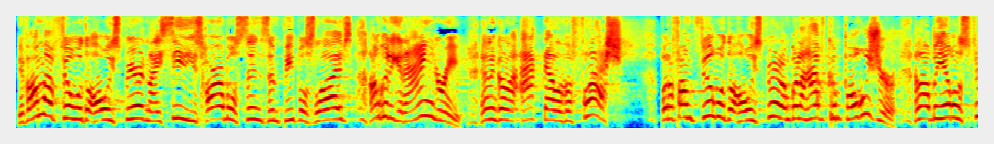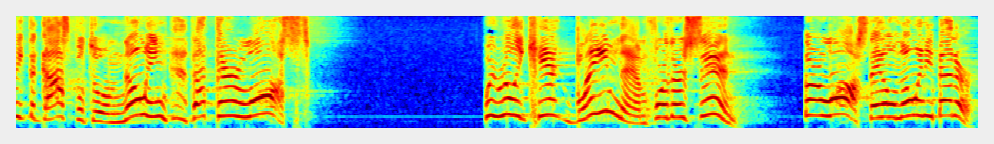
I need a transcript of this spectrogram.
If I'm not filled with the Holy Spirit and I see these horrible sins in people's lives, I'm going to get angry and I'm going to act out of the flesh. But if I'm filled with the Holy Spirit, I'm going to have composure and I'll be able to speak the gospel to them knowing that they're lost. We really can't blame them for their sin. They're lost. They don't know any better.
